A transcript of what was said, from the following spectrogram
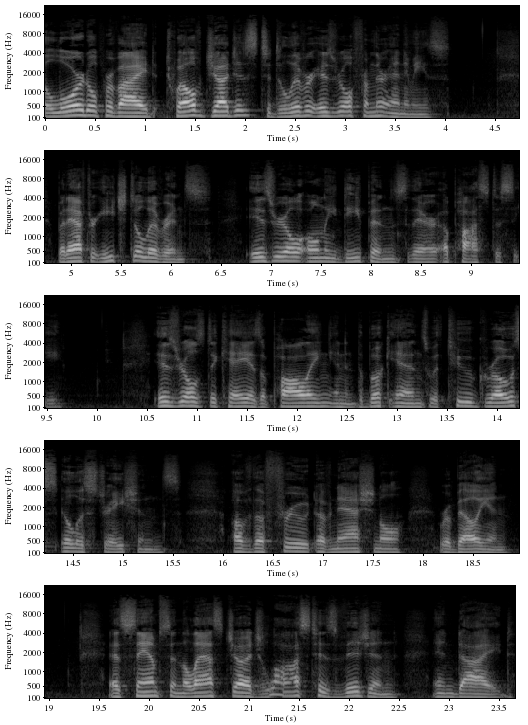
the Lord will provide 12 judges to deliver Israel from their enemies. But after each deliverance, Israel only deepens their apostasy. Israel's decay is appalling, and the book ends with two gross illustrations of the fruit of national rebellion. As Samson, the last judge, lost his vision and died,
